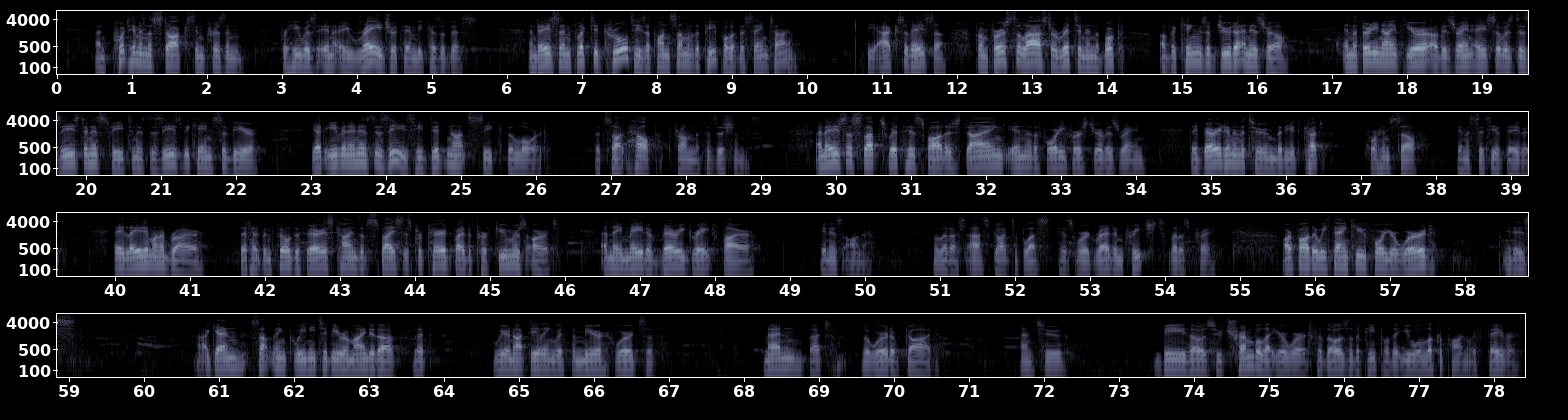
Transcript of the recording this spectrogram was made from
and put him in the stocks in prison, for he was in a rage with him because of this. And Asa inflicted cruelties upon some of the people at the same time. The acts of Asa, from first to last, are written in the book of the kings of Judah and Israel. In the thirty ninth year of his reign, Asa was diseased in his feet, and his disease became severe. Yet even in his disease, he did not seek the Lord, but sought help from the physicians. And Asa slept with his fathers, dying in the forty first year of his reign. They buried him in the tomb that he had cut for himself in the city of David. They laid him on a bier that had been filled with various kinds of spices prepared by the perfumer's art, and they made a very great fire in his honor. Well, let us ask God to bless his word read and preached. Let us pray. Our Father, we thank you for your word. It is, again, something we need to be reminded of that we are not dealing with the mere words of men, but the Word of God. And to be those who tremble at your word, for those are the people that you will look upon with favor.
